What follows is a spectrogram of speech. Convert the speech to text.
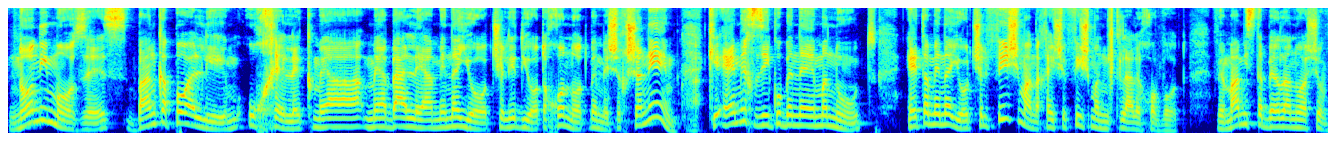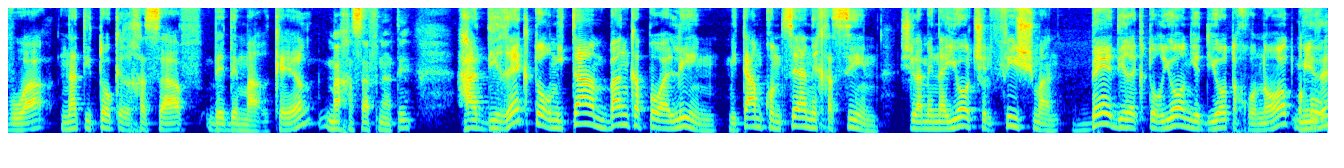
נוני מוזס, בנק הפועלים, הוא חלק מה, מהבעלי המניות של ידיעות אחרונות במשך שנים. כי הם החזיקו בנאמנות את המניות של פישמן, אחרי שפישמן נקלע לחובות. ומה מסתבר לנו השבוע? נתי טוקר חשף ב TheMarker. מה חשף נתי? הדירקטור מטעם בנק הפועלים, מטעם כונס הנכסים של המניות של פישמן בדירקטוריון ידיעות אחרונות. מי בחור, זה?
